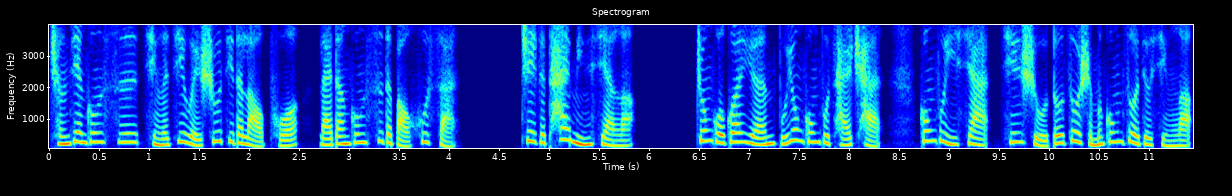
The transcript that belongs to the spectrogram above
城建公司请了纪委书记的老婆来当公司的保护伞，这个太明显了，中国官员不用公布财产，公布一下亲属都做什么工作就行了。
